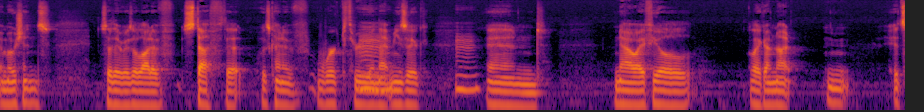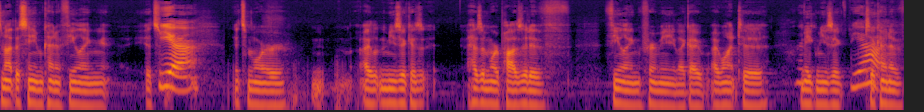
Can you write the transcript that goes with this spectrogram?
emotions. So there was a lot of stuff that was kind of worked through in that mm. music. Mm. And now I feel like I'm not, mm, it's not the same kind of feeling. It's, Yeah. it's more, I, music has, has a more positive feeling for me. Like I, I want to make music to kind of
